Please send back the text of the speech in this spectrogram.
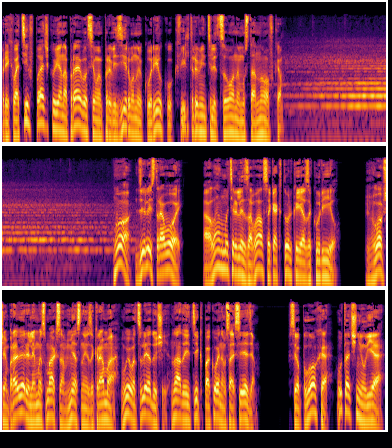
Прихватив пачку, я направился в импровизированную курилку к фильтровентиляционным установкам. «О, делись травой!» Алан материализовался, как только я закурил. «В общем, проверили мы с Максом местные закрома. Вывод следующий. Надо идти к покойным соседям». «Все плохо?» — уточнил я.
